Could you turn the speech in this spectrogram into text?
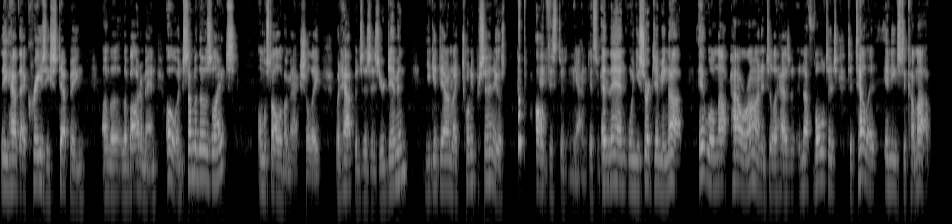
They have that crazy stepping on the, the bottom end. Oh, and some of those lights, almost all of them actually, what happens is as you're dimming, you get down like 20%, it goes off. It just yeah disappears. And then when you start dimming up, it will not power on until it has enough voltage to tell it it needs to come up,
